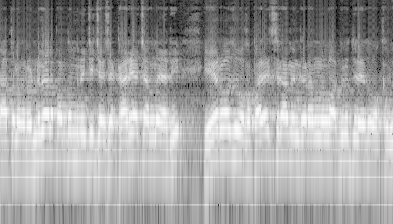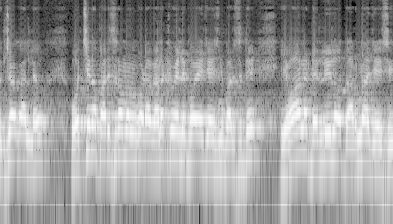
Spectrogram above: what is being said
గతను రెండు వేల పంతొమ్మిది నుంచి చేసే కార్యాచరణ అది. ఏ రోజు ఒక పారిశ్రామిక రంగంలో అభివృద్ధి లేదు ఒక ఉద్యోగాలు లేవు. వచ్చిన పరిశ్రమలను కూడా వెనక్కి వెళ్ళిపోయే చేసిన పరిస్థితి. ఇవాళ ఢిల్లీలో ధర్నా చేసి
